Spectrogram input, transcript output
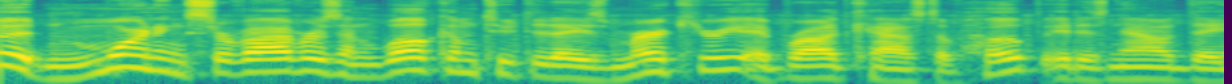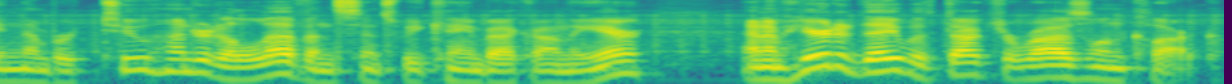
Good morning, survivors, and welcome to today's Mercury, a broadcast of hope. It is now day number 211 since we came back on the air, and I'm here today with Dr. Rosalind Clark.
